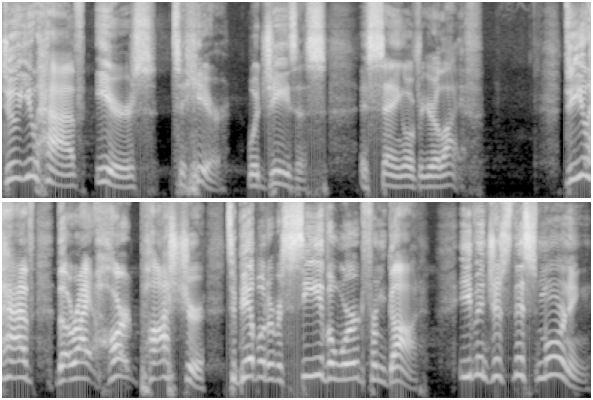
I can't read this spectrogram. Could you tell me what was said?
do you have ears to hear what Jesus is saying over your life? Do you have the right heart posture to be able to receive a word from God? Even just this morning,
